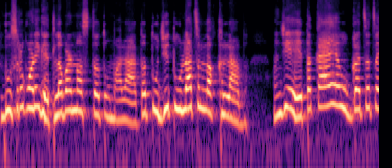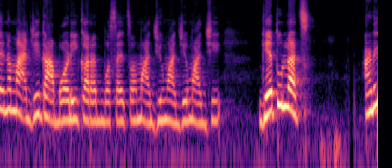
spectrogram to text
दुसरं कोणी घेतलं पण नसतं तुम्हाला. तर तुझी तुलाच लख लाभ. म्हणजे हे तर काय उगाच आहे ना माझी गाबोडी करत बसायचं माझी माझी माझी. घे तुलाच. आणि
